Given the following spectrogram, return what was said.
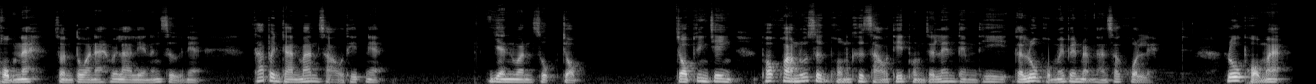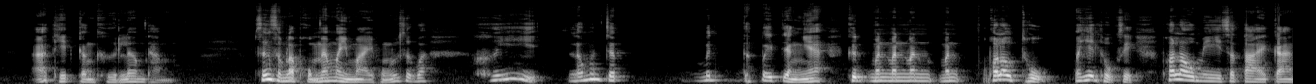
ผมนะส่วนตัวนะเวลาเรียนหนังสือเนี่ยถ้าเป็นการบ้านเสาร์อาทิตย์เนี่ยเย็นวันศุกร์จบ จบจริง ๆ เพราะความรู้สึกผมคือเสาร์อาทิตย์ผมจะเล่นเต็มที่ แต่ลูกผมไม่เป็นแบบนั้นสักคนเลย ลูกผมอะอาทิตย์กลางคืนเริ่มทำซึ่งสำหรับผมนะใหม่ ๆ ผมรู้สึกว่าเฮ้ยแล้วมันจะไม่ไปอย่างเงี้ยคือมันมันมันมันเพราะเราถูก ไม่ใช่ถูกสิ เพราะเรามีสไตล์การ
